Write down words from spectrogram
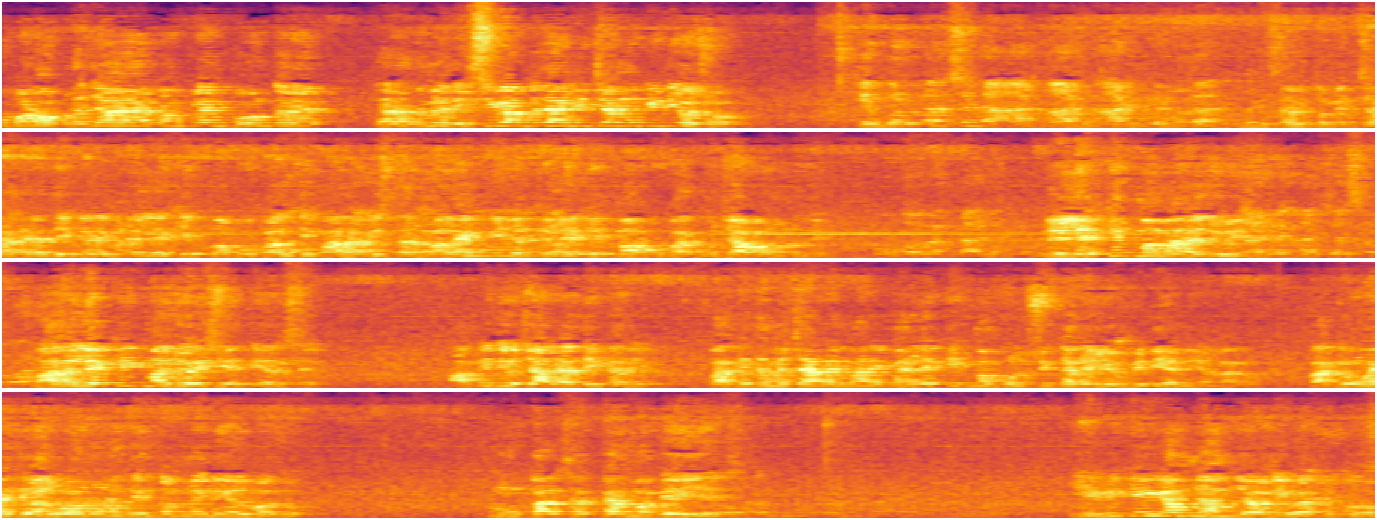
ઉપાડો. પ્રજા અહીંયા કમ્પ્લેન ફોન કરે. ત્યારે તમે રિસીવર બધા નીચે મૂકી દો છો. કેબલના છે ને સાહેબ તમે ચારે અધિકારી મને લેખિત માપો કાલથી મારા વિસ્તારમાં લાગી જશે. લેખિત માપો બાકી જવાનું નથી. લેખિતમાં મારે જોઈએ મારે લેખિતમાં જોઈએ છે અત્યારે સાહેબ. આપી દો ચારે અધિકારી બાકી તમે ચારે મારી પાસે લેખિતમાં ભૂલ સ્વીકારી લ્યો મીડિયાની અમારો. બાકી હું અહીંથી હલવાનો નથી તમને નહીં હલવા દઉં હું કાલ સરકારમાં ગઈ જઈશ એવી કેવી અમને સમજાવવાની વાત કરો?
